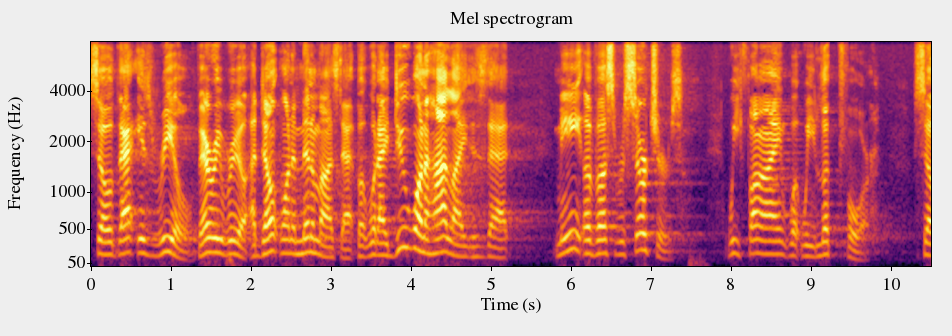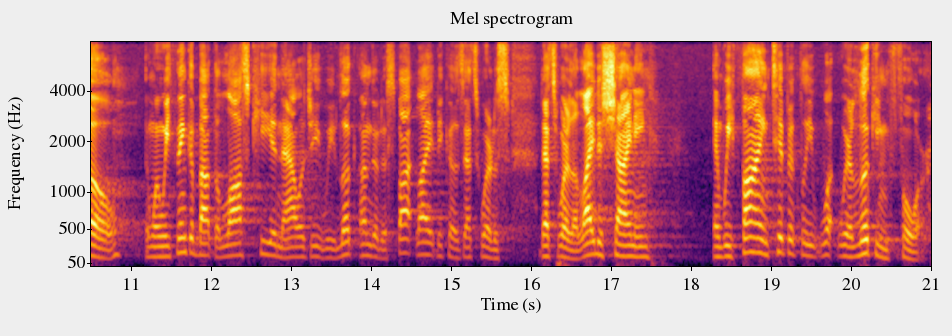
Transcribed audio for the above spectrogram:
So that is real, very real. I don't want to minimize that, but what I do want to highlight is that many of us researchers, we find what we look for. So when we think about the lost key analogy, we look under the spotlight because that's where the, that's where the light is shining, and we find typically what we're looking for.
